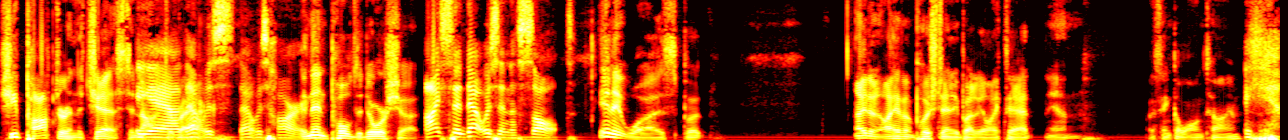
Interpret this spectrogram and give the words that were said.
She popped her in the chest and knocked yeah, her back. that was that was hard. and then pulled the door shut. I said that was an assault. And it was, but I don't know. I haven't pushed anybody like that in, I think, a long time. Yeah.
